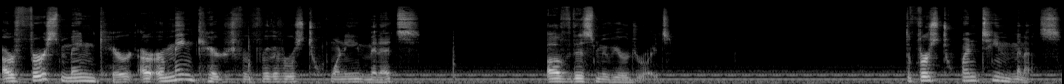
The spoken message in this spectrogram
Our first main character, our, our main characters for, for the first twenty minutes of this movie are droids. The first twenty minutes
